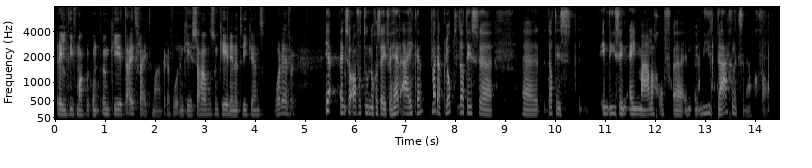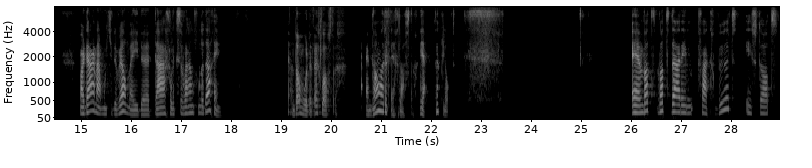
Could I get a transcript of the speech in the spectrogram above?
relatief makkelijk om een keer tijd vrij te maken daarvoor. Een keer s'avonds, een keer in het weekend, whatever. Ja, en zo af en toe nog eens even herijken. Maar dat klopt, dat is, eh, eh, dat is in die zin eenmalig of een niet dagelijks in elk geval. Maar daarna moet je er wel mee de dagelijkse waan van de dag in. Ja, en dan wordt het echt lastig. En dan wordt het echt lastig. Ja, dat klopt. En wat, wat daarin vaak gebeurt, is dat.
